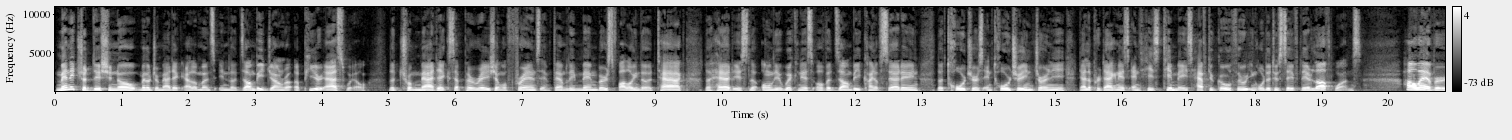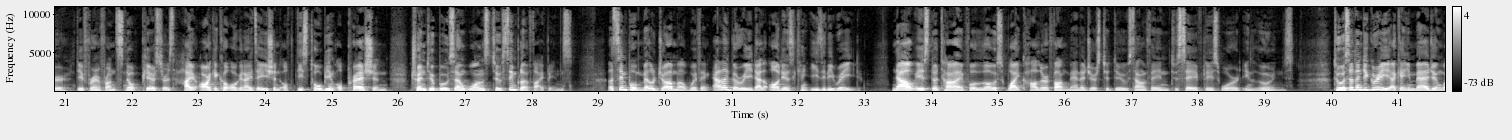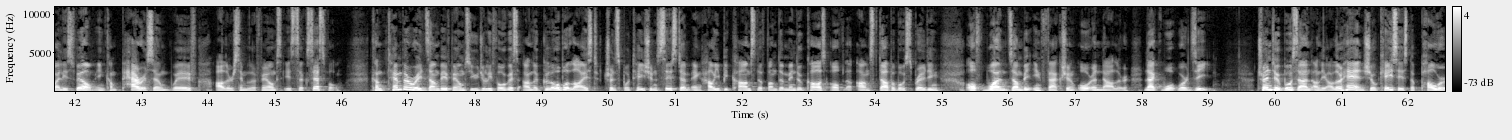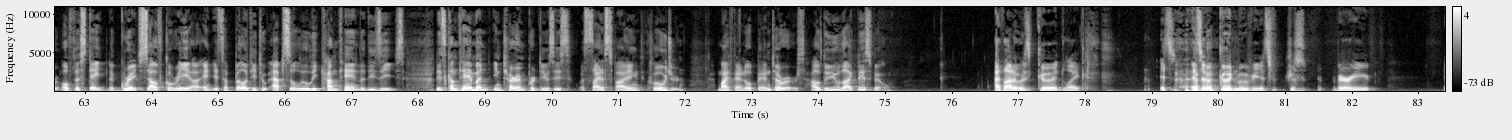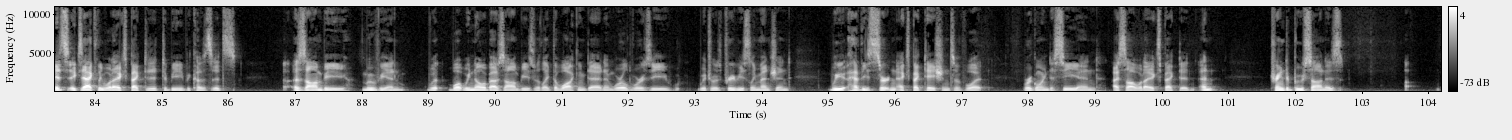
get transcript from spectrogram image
Many traditional melodramatic elements in the zombie genre appear as well. The traumatic separation of friends and family members following the attack, the head is the only witness of a zombie kind of setting, the tortures and torturing journey that the protagonist and his teammates have to go through in order to save their loved ones. However, different from Snowpiercer's hierarchical organization of dystopian oppression, Train to Busan wants to simplify things. A simple melodrama with an allegory that the audience can easily read. Now is the time for those white collar fund managers to do something to save this world in ruins. To a certain degree, I can imagine why this film, in comparison with other similar films, is successful. Contemporary zombie films usually focus on the globalized transportation system and how it becomes the fundamental cause of the unstoppable spreading of one zombie infection or another, like World War Z. Train to Busan, on the other hand, showcases the power of the state, the great South Korea, and its ability to absolutely contain the disease. This containment in turn produces a satisfying closure. My fellow banterers, how do you like this film? I thought it was good. Like, it's it's a good movie. It's just very. It's exactly what I expected it to be because it's a zombie movie, and with what we know about zombies with like The Walking Dead and World War Z, which was previously mentioned, we have these certain expectations of what we're going to see, and I saw what I expected. And Train to Busan is uh,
